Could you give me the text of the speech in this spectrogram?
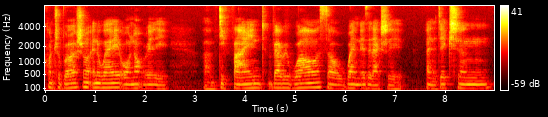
controversial in a way or not really um, defined very well. So when is it actually an addiction?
